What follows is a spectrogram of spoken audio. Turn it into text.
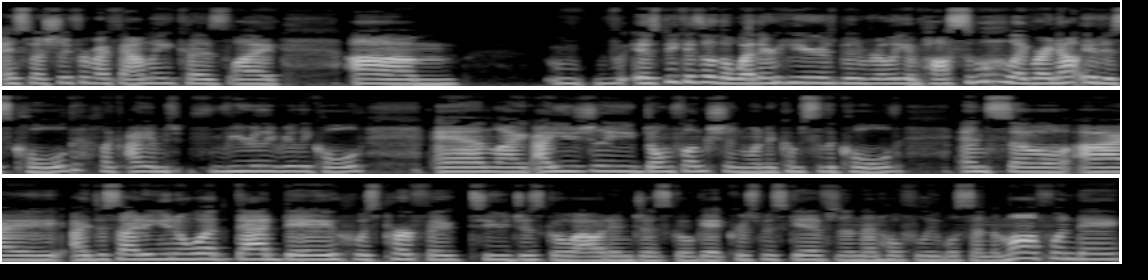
especially for my family because like, um, it's because of the weather here has been really impossible. Like right now it is cold. Like I am really, really cold. And like I usually don't function when it comes to the cold. And so I I decided, you know what, that day was perfect to just go out and just go get Christmas gifts and then hopefully we'll send them off one day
